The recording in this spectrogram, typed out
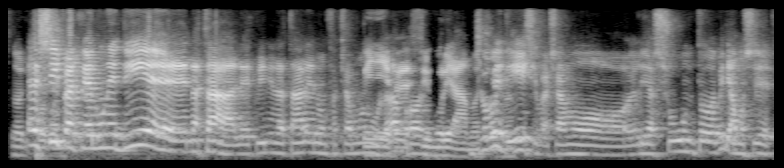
non Eh sì, perché lunedì è Natale, quindi Natale non facciamo Quindi nulla. eh, figuriamoci. Giovedì ci facciamo il riassunto, vediamo se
